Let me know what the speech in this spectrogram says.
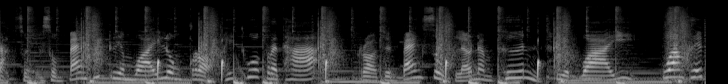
ตักส่วนผสมแป้งที่เตรียมไว้ลงกรอกให้ทั่วกระทะ รอจนแป้งสุกแล้วนำขึ้น เตรียมไว้ วางเครป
